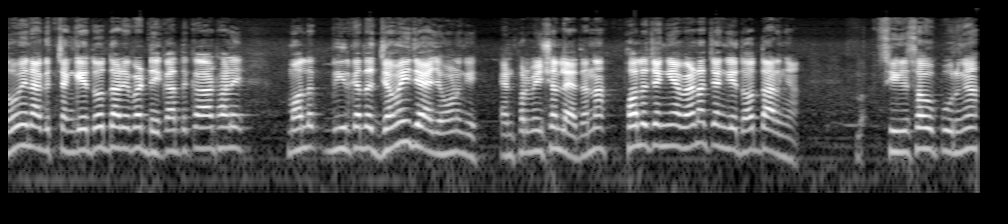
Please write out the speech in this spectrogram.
ਦੋਵੇਂ ਨਗ ਚੰਗੇ ਦੁੱਧ ਵਾਲੇ, ਵੱਡੇ ਕੱਦ ਕਾਠ ਵਾਲੇ। ਮੁੱਲ ਵੀਰ ਕਹਿੰਦਾ ਜਮਾਂ ਹੀ ਜਾਇਜ਼ ਹੋਣਗੇ। ਇਨਫੋਰਮੇਸ਼ਨ ਲੈ ਦੇਣਾ ਫੁੱਲ ਚੰਗੀਆਂ, ਵਹਿਣਾ ਚੰਗੇ ਦੁੱਧ ਵਾਲੀਆਂ। ਸੀਲ ਸੌ ਪੂਰੀਆਂ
